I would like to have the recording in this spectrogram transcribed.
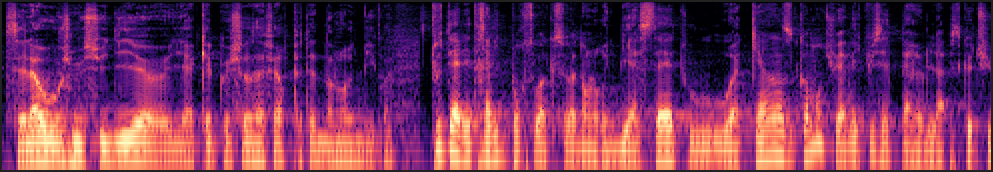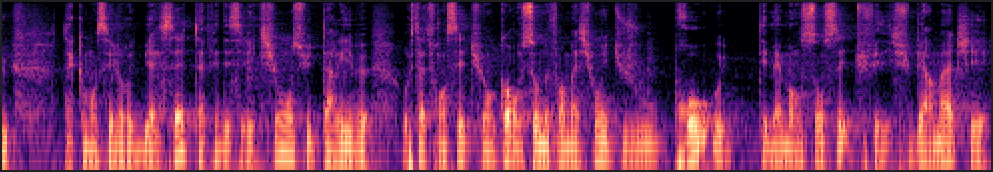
c'est là où je me suis dit, euh, il y a quelque chose à faire peut-être dans le rugby. Quoi. Tout est allé très vite pour toi, que ce soit dans le rugby à 7 ou, à 15. Comment tu as vécu cette période-là? Parce que tu as commencé le rugby à 7, tu as fait des sélections, ensuite tu arrives au Stade français, tu es encore au centre de formation et tu joues pro, tu es même encensé, tu fais des super matchs et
